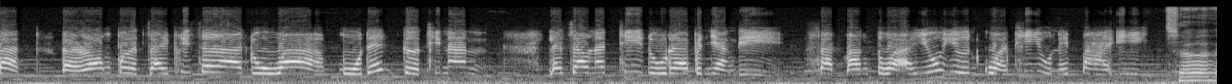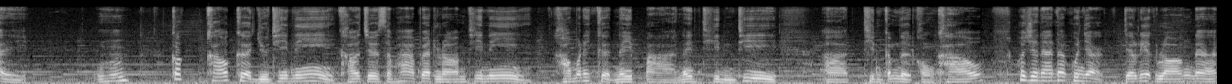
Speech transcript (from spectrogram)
สัตว์ แต่ลองเปิดใจพิจารณาดูว่าหมูเด้งเกิดที่นั่น และเจ้าหน้าที่ดูแลเป็นอย่างดี สัตว์บางตัวอายุยืนกว่าที่อยู่ในป่าอีก ใช่ อือฮึก็เขาเกิดอยู่ที่นี่ เขาเจอสภาพแวดล้อมที่นี่ เขาไม่ได้เกิดในป่าในถิ่นที่ถิ่นกำเนิดของเขา เพราะฉะนั้นถ้าคุณอยากจะเรียกร้องนะ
